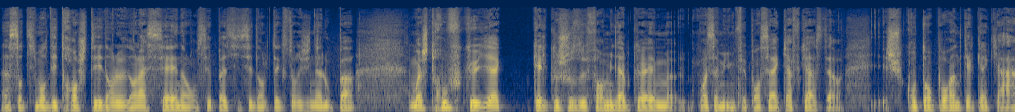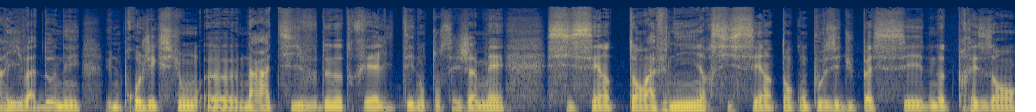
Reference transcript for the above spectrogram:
un, sentiment d'étrangeté dans le dans la scène alors on ne sait pas si c'est dans le texte original ou pas moi je trouve qu'il y a quelque chose de formidable quand même. Moi, ça me fait penser à Kafka. Je suis contemporain de quelqu'un qui arrive à donner une projection euh, narrative de notre réalité dont on ne sait jamais si c'est un temps à venir, si c'est un temps composé du passé, de notre présent.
